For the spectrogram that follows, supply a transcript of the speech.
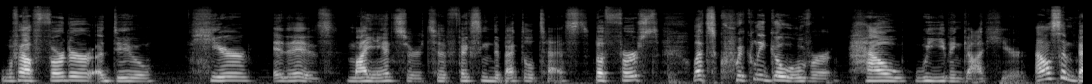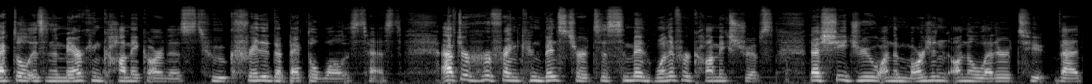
without further ado, here it is my answer to fixing the Bechdel test. But first, let's quickly go over how we even got here. Alison Bechdel is an American comic artist who created the Bechdel-Wallace test after her friend convinced her to submit one of her comic strips that she drew on the margin on a letter to that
